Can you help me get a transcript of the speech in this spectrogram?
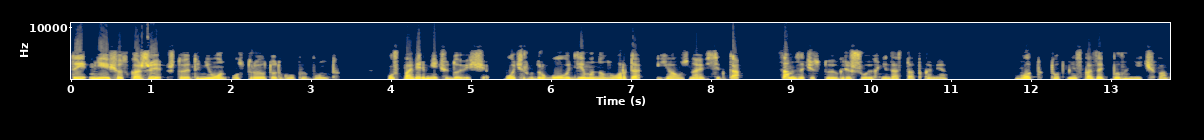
Ты мне еще скажи, что это не он устроил тот глупый бунт. Уж поверь мне, чудовище, почерк другого демона-лорда я узнаю всегда. Сам зачастую грешу их недостатками. Вот тут мне сказать было нечего.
